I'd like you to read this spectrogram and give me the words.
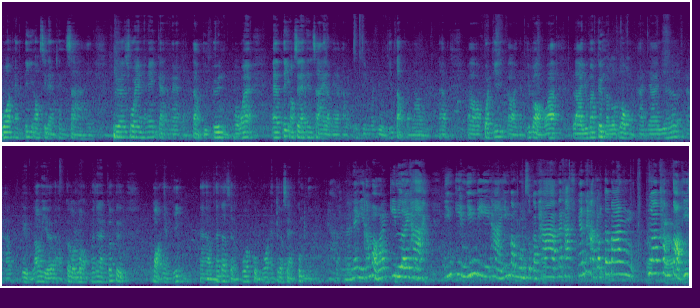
พวกแอนตี้ออกซิแดนต์เอนไซม์เพื่อช่วยให้การทำงานของตับดีขึ้น เพราะว่า แอนตี้ออกซิแดนต์เอนไซม์เหล่านี้ครับจริงๆมันอยู่ที่ตับของเรานะครับเอ่อคนที่เอ่ออย่างที่บอกว่าเวลาอายุมากขึ้นมันลดลงทานยาเยอะนะครับดื่มเหล้าเยอะครับก็ลดลง เพราะฉะนั้นก็คือเหมาะอย่างยิ่งนะครับถ้าจะเสริมพวกกลุ่มพวกแอนตี้ออกซิแดนต์กลุ่มนี้ค่ะนะครับงั้นอย่างนี้ต้องบอกว่ากินเลยค่ะ ยิ่งกินยิ่งดีค่ะ ยิ่งบำรุงสุขภาพนะคะงั้นถามดรบ้างเพื่อคำตอบที่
